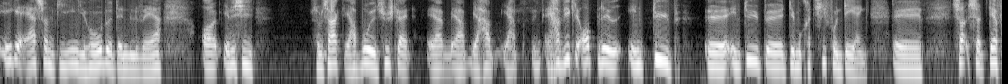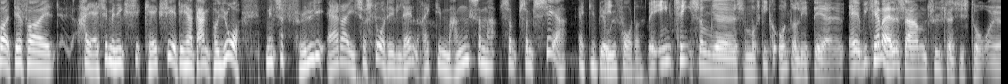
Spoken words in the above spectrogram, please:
ikke er som de egentlig håbede, den ville være. Og jeg vil sige, som sagt, jeg har boet i Tyskland. Jeg, jeg, jeg, har, jeg, jeg har virkelig oplevet en dyb øh, en dyb øh, demokratifundering. Øh, så, så derfor, derfor øh, har jeg simpelthen ikke, kan jeg ikke se, det her gang på jord. Men selvfølgelig er der i så stort et land rigtig mange, som, har- som, som ser, at de bliver udfordret. Men en ting, som, jeg, som måske kan undre lidt, det er, at vi kender alle sammen Tysklands historie,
